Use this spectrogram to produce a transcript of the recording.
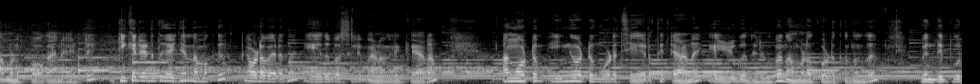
നമ്മൾ പോകാനായിട്ട്. ടിക്കറ്റ് എടുത്തു കഴിഞ്ഞാൽ നമുക്ക് അവിടെ വരുന്ന ഏത് ബസ്സിലും വേണമെങ്കിലും കയറാം. അങ്ങോട്ടും ഇങ്ങോട്ടും കൂടെ ചേർത്തിട്ടാണ് എഴുപത് രൂപ നമ്മൾ കൊടുക്കുന്നത്. ബന്ദിപ്പൂർ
